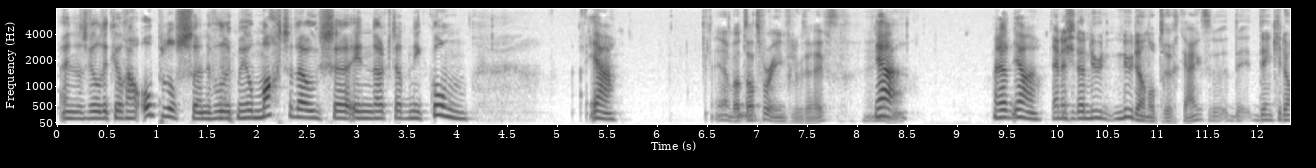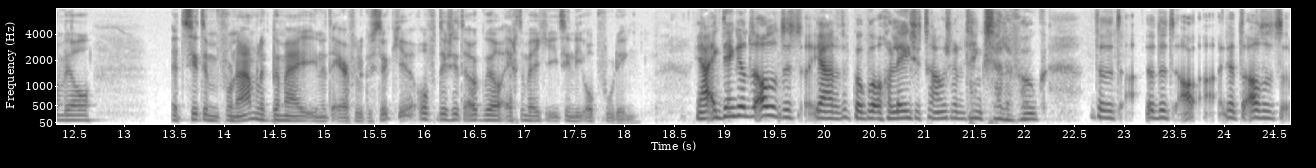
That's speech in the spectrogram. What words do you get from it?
En dat wilde ik heel graag oplossen. En dan voelde Ja. ik me heel machteloos eh, in dat ik dat niet kon. Ja, ja, wat dat voor invloed heeft. ja. Maar dat, ja, En als je daar nu, nu dan op terugkijkt, de- denk je dan wel... Het zit hem voornamelijk bij mij in het erfelijke stukje? Of er zit ook wel echt een beetje iets in die opvoeding? Ja, ik denk dat het altijd, is- ja, dat heb ik ook wel gelezen trouwens, maar dat denk ik zelf ook. Dat het, dat het dat er altijd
